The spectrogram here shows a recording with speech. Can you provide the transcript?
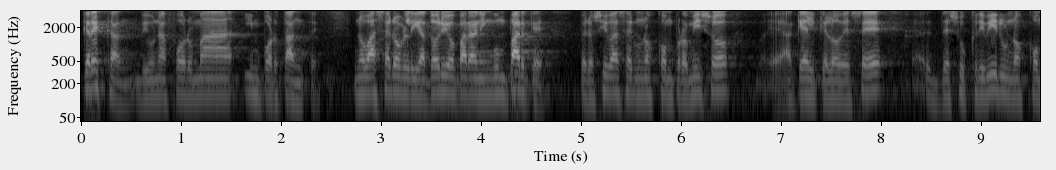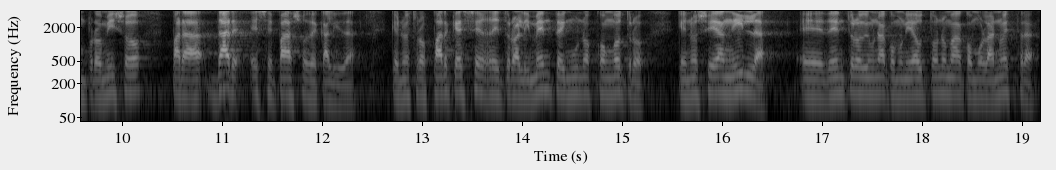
crezcan de una forma importante. No va a ser obligatorio para ningún parque, pero sí va a ser unos compromisos aquel que lo desee, eh, de suscribir unos compromisos para dar ese paso de calidad, que nuestros parques se retroalimenten unos con otros, que no sean islas eh, dentro de una comunidad autónoma como la nuestra,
